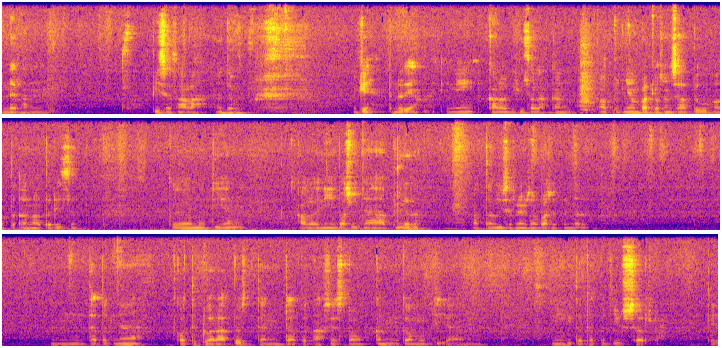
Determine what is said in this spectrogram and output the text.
beneran bisa salah atau oke bener ya. Ini kalau disalahkan outputnya 401 auto unauthorized kemudian kalau ini passwordnya bener atau username sama password bener hmm, dapatnya kode 200 dan dapat akses token kemudian ini kita dapat user. Oke.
